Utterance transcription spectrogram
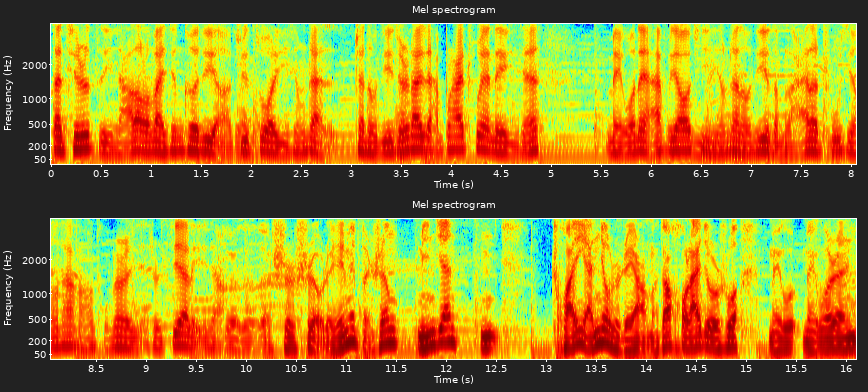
但其实自己拿到了外星科技啊，去做隐形战战斗机。其实他还不是还出现那以前美国那 F 幺七隐形战斗机怎么来的雏形？他好像从那儿也是接了一下。对对对，是是有这，因为本身民间嗯。传言就是这样嘛，到后来就是说，美国美国人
